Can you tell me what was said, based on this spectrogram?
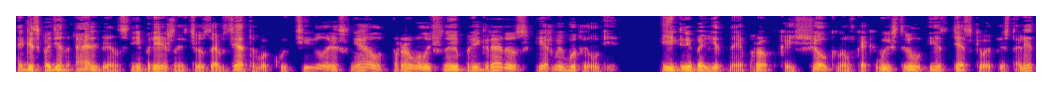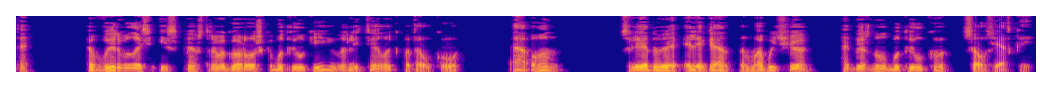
Господин Альбин с небрежностью завзятого кутила снял проволочную преграду с первой бутылки и грибовидная пробка, щелкнув, как выстрел из детского пистолета, вырвалась из пестрого горлышка бутылки и взлетела к потолку, а он, следуя элегантному обычаю, обернул бутылку салфеткой.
